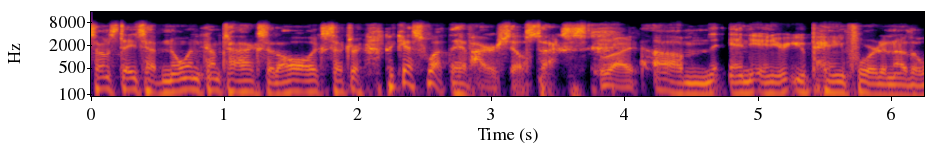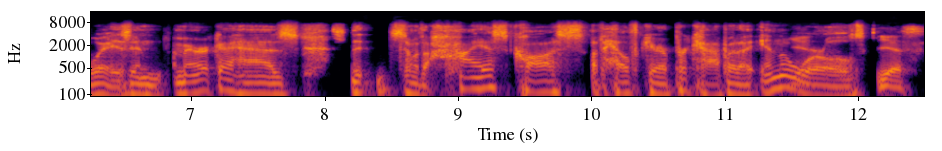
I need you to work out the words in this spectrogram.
Some states have no income tax at all, et cetera. But guess what? They have higher sales taxes. Right. Um, and and you're, you're, paying for it in other ways. And America has the, some of the highest costs of healthcare per capita in the yes. world. Yes.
